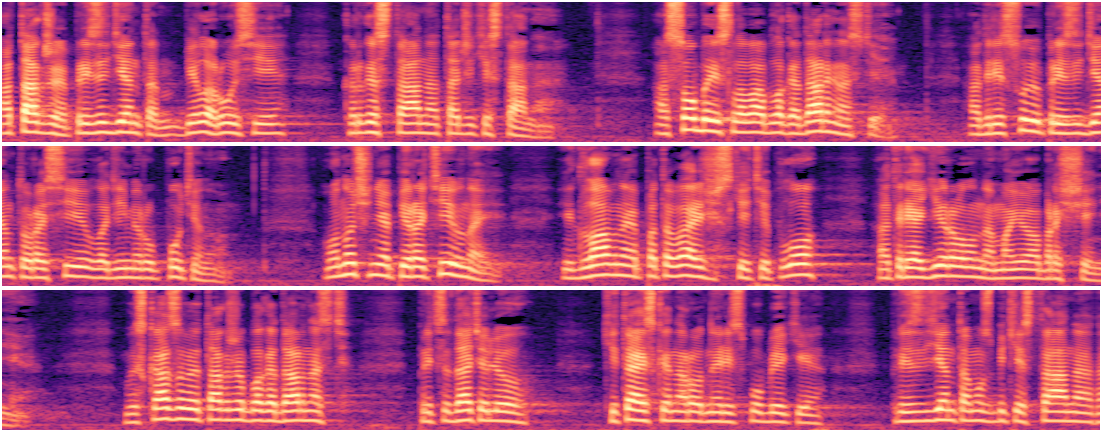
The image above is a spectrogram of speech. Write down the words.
а также президентам Белоруссии, Кыргызстана, Таджикистана. Особые слова благодарности адресую президенту России Владимиру Путину. Он очень оперативный и, главное, по-товарищески тепло отреагировал на мое обращение. Высказываю также благодарность председателю Китайской Народной Республики, президентам Узбекистана,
